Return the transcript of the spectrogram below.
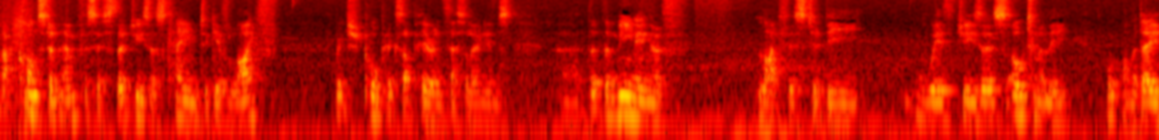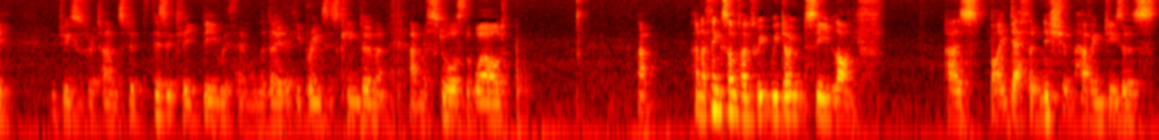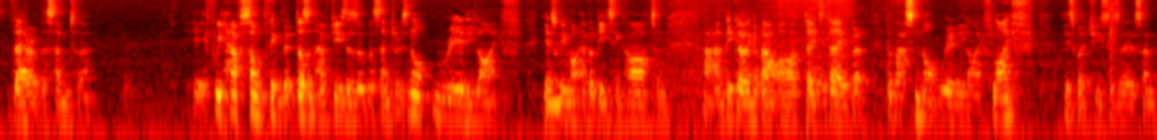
uh, constant emphasis that Jesus came to give life, which Paul picks up here in Thessalonians. Uh, that the meaning of life is to be with Jesus. Ultimately, on the day Jesus returns, to physically be with him on the day that he brings his kingdom and, and restores the world. Uh, and I think sometimes we, we don't see life as, by definition, having Jesus there at the centre. If we have something that doesn't have Jesus at the centre, it's not really life. Yes, we might have a beating heart and uh, and be going about our day to day, but but that's not really life. Life is where Jesus is, and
